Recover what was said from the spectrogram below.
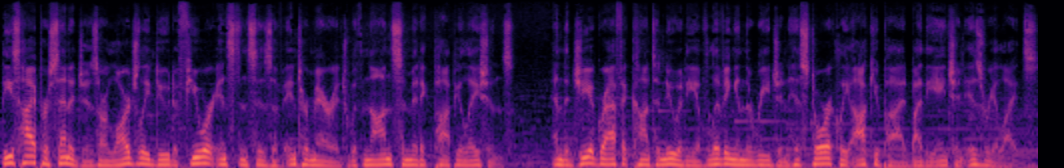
These high percentages are largely due to fewer instances of intermarriage with non-Semitic populations, and the geographic continuity of living in the region historically occupied by the ancient Israelites.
